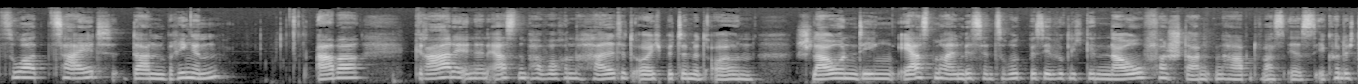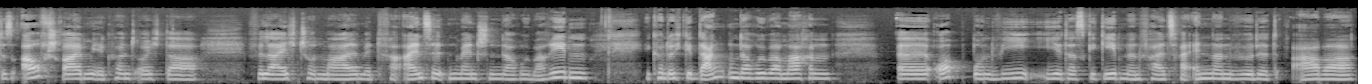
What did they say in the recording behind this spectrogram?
zur Zeit dann bringen. Aber gerade in den ersten paar Wochen haltet euch bitte mit euren schlauen Dingen erstmal ein bisschen zurück, bis ihr wirklich genau verstanden habt, was ist. Ihr könnt euch das aufschreiben, ihr könnt euch da vielleicht schon mal mit vereinzelten Menschen darüber reden. Ihr könnt euch Gedanken darüber machen, äh, ob und wie ihr das gegebenenfalls verändern würdet, aber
